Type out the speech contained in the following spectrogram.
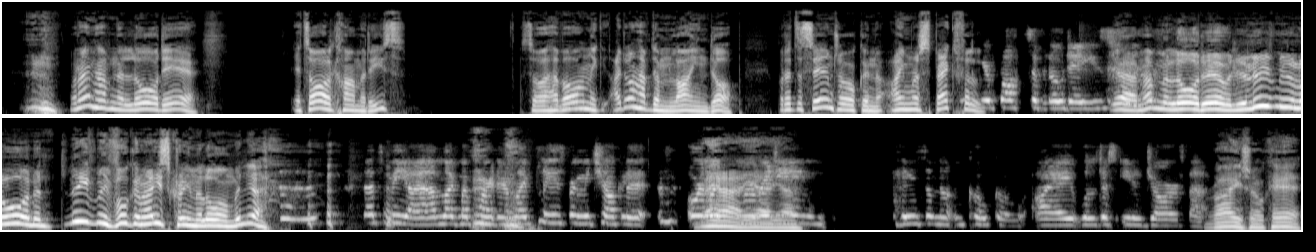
when I'm having a low day, it's all comedies. So I have all my, I don't have them lined up, but at the same token, I'm respectful. Your box of low days. Yeah, I'm having a low day. Will you leave me alone and leave me fucking ice cream alone, will you? That's me. I, am like my partner. I'm like, please bring me chocolate or like yeah, meridian yeah, yeah. hazelnut and cocoa. I will just eat a jar of that. Right. Okay.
